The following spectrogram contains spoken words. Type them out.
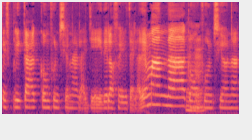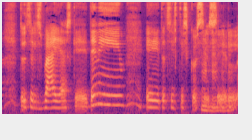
t'explica com funciona la llei de l'oferta i la demanda, com funciona tots els bias que tenim, eh, totes aquestes coses. el,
